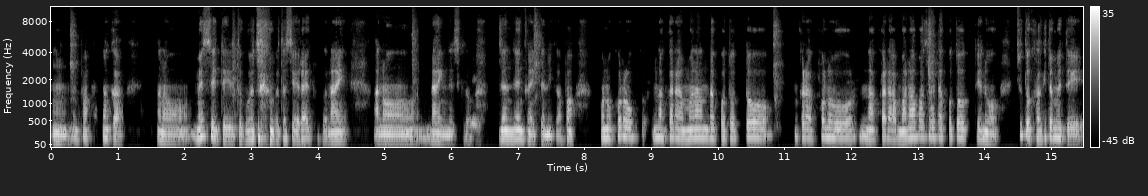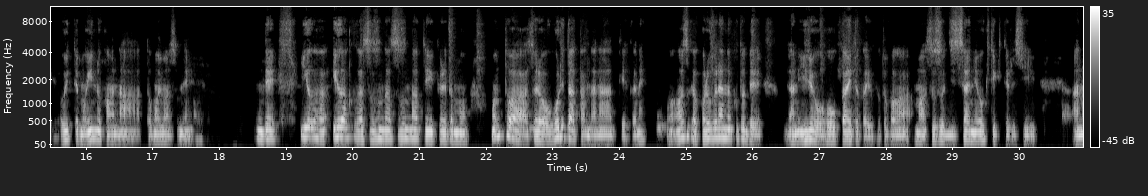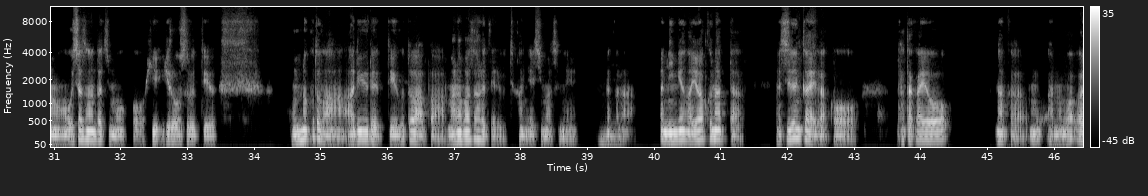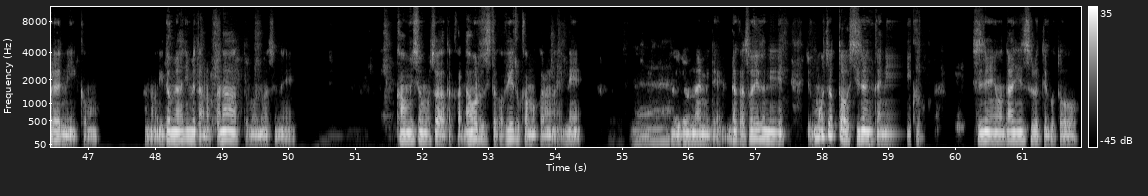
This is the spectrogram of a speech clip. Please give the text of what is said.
うん、やっぱなんかあの、メッセージという特別、私偉いことない、あの、ないんですけど、全然書いてないから、まあ、このコロナから学んだことと、それからコロナから学ばされたことっていうのをちょっと書き留めておいてもいいのかなと思いますね。で、医学医学が進んだ進んだっていうけれども、本当はそれはおごりだったんだなっていうかね、わずかこれぐらいのことで、あの医療崩壊とかいう言葉が、まあ、進実際に起きてきてるし、あの、お医者さんたちもこう、疲労するっていう、こんなことがあり得るっていうことは、やっぱ学ばされてるって感じがしますね。だから、人間が弱くなった、自然界がこう、戦いを、なんか、あの、我々にこう、あの、挑み始めたのかなと思いますね。花粉症もそうだったから、治る人が増えるかもわからないね。ねいろんな意味で。だからそういうふうに、もうちょっと自然界に行く、自然を大事にするということ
